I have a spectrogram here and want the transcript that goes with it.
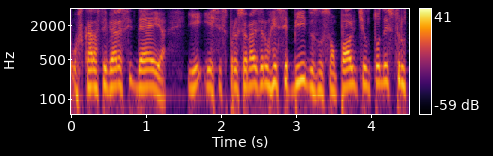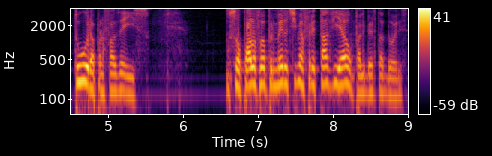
os caras tiveram essa ideia. E, e esses profissionais eram recebidos no São Paulo e tinham toda a estrutura para fazer isso. O São Paulo foi o primeiro time a fretar avião para Libertadores.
